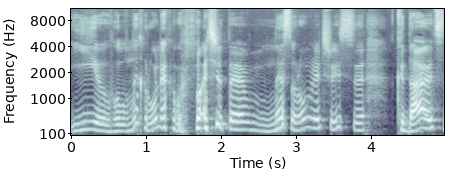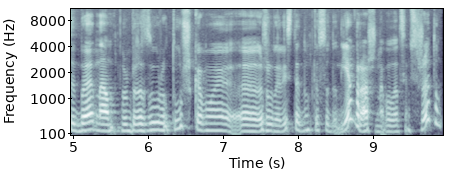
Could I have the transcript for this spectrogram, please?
І в головних ролях ви бачите, не соромлячись, кидають себе на амбразуру тушками е, журналісти 1 плюс 1. Я вражена була цим сюжетом.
